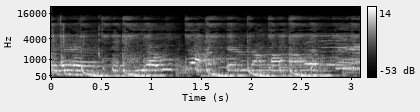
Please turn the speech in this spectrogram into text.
No, I can't, I'm.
